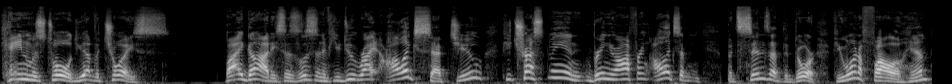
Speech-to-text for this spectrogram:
Cain was told, you have a choice by God. He says, Listen, if you do right, I'll accept you. If you trust me and bring your offering, I'll accept. But sin's at the door. If you want to follow him,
